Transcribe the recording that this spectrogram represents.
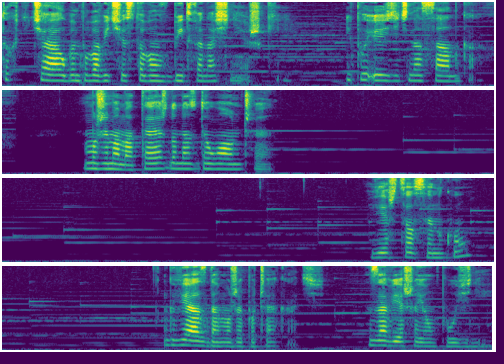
to chciałbym pobawić się z tobą w bitwę na śnieżki i pojeździć na sankach. Może mama też do nas dołączy. Wiesz co, synku? Gwiazda może poczekać. Zawieszę ją później.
